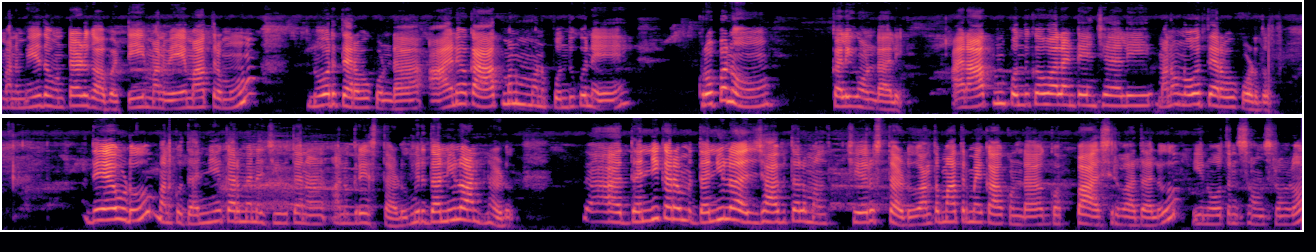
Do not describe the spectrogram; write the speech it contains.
మన మీద ఉంటాడు కాబట్టి మనం ఏమాత్రము నోరు తెరవకుండా ఆయన యొక్క ఆత్మను మనం పొందుకునే కృపను కలిగి ఉండాలి. ఆయన ఆత్మను పొందుకోవాలంటే ఏం చేయాలి? మనం నోరు తెరవకూడదు. దేవుడు మనకు ధన్యకరమైన జీవితాన్ని అనుగ్రహిస్తాడు. మీరు ధన్యులు అంటున్నాడు. ఆ ధన్యుల జాబితాలో మనం చేరుస్తాడు. అంత మాత్రమే కాకుండా గొప్ప ఆశీర్వాదాలు ఈ నూతన సంవత్సరంలో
